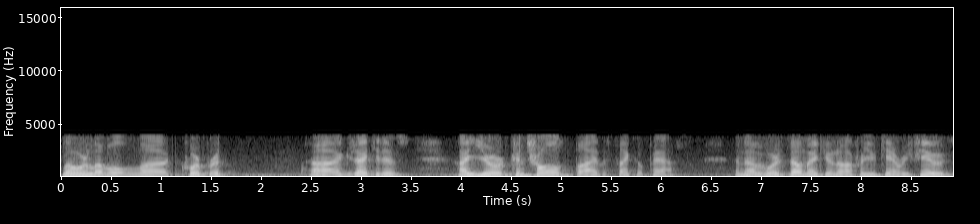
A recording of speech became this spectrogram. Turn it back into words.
lower level uh, corporate uh, executives, uh, you're controlled by the psychopath. In other words, they'll make you an offer you can't refuse.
